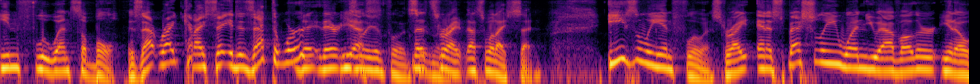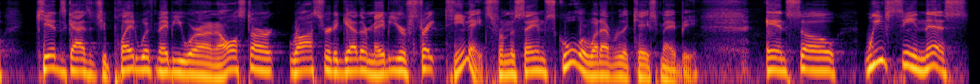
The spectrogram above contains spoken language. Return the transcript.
influenceable. Is that right? Can I say it? Is that the word? They- they're easily influenced, That's certainly. right. That's what I said. Easily influenced, right? And especially when you have other, you know, kids, guys that you played with. Maybe you were on an all star roster together. Maybe you're straight teammates from the same school or whatever the case may be. And so we've seen this.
